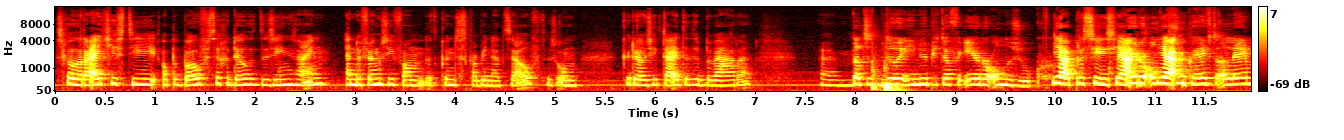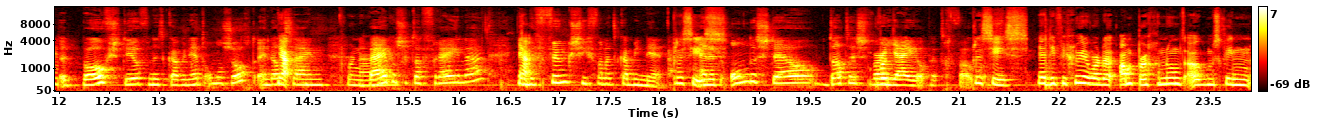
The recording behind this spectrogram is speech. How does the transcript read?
schilderijtjes die op het bovenste gedeelte te zien zijn. En de functie van het kunstkabinet zelf, dus om curiositeiten te bewaren. Um, dat is, bedoel je, nu heb je het over eerder onderzoek. Ja, precies. Ja. Eerder onderzoek ja. heeft alleen het bovenste deel van dit kabinet onderzocht. En dat ja, zijn bijbelse tafereelen en de functie van het kabinet. Precies. En het onderstel, dat is waar jij op hebt gefocust. Precies. Ja, die figuren worden amper genoemd. Ook misschien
